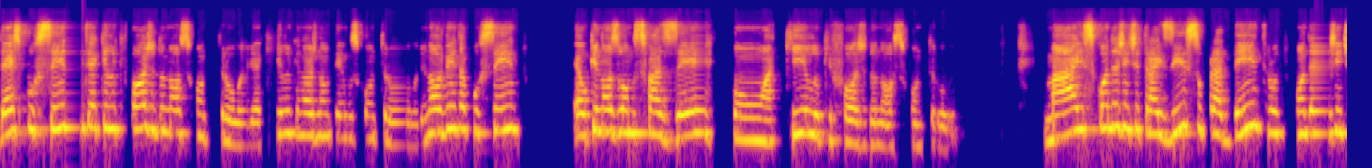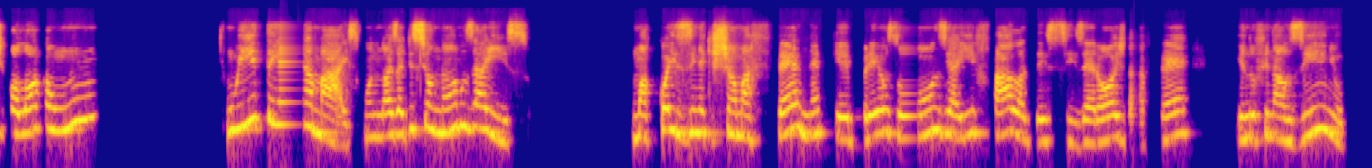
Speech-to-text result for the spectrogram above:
10% é aquilo que foge do nosso controle, é aquilo que nós não temos controle. 90% é o que nós vamos fazer com aquilo que foge do nosso controle. Mas quando a gente traz isso para dentro, quando a gente coloca um um item a mais, quando nós adicionamos a isso uma coisinha que chama fé, né? Porque Hebreus 11 aí fala desses heróis da fé e no finalzinho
